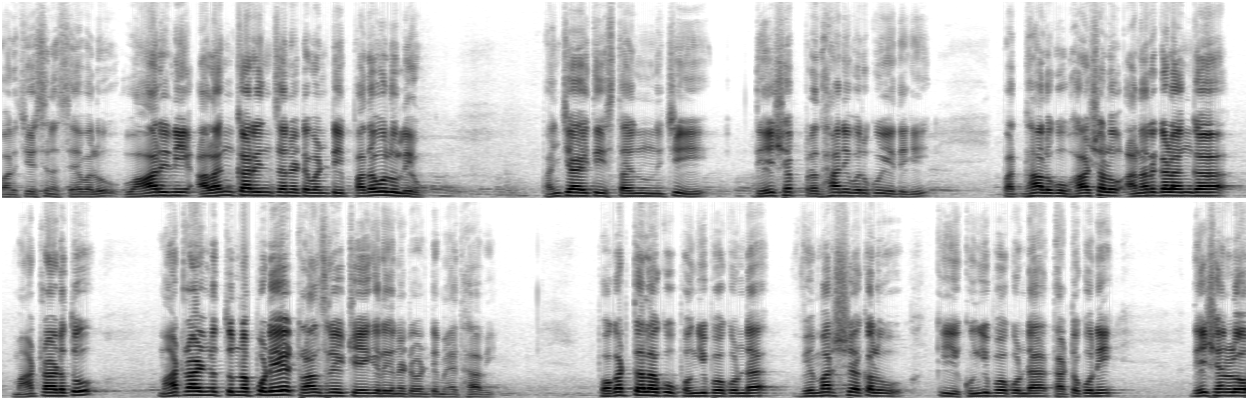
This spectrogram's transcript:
వారు చేసిన సేవలు వారిని అలంకరించినటువంటి పదవులు లేవు. పంచాయతీ స్థాయి నుంచి దేశ ప్రధాని వరకు ఎదిగి పద్నాలుగు భాషలు అనర్గళంగా మాట్లాడుతూ మాట్లాడుతున్నప్పుడే ట్రాన్స్లేట్ చేయగలిగినటువంటి మేధావి. పొగడ్తలకు పొంగిపోకుండా విమర్శకులకి కుంగిపోకుండా తట్టుకొని దేశంలో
